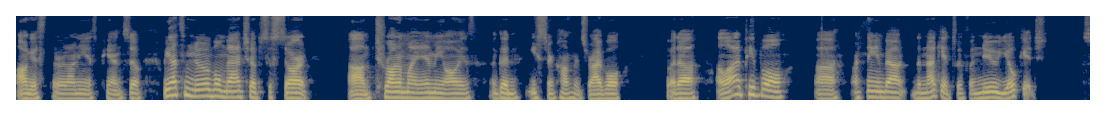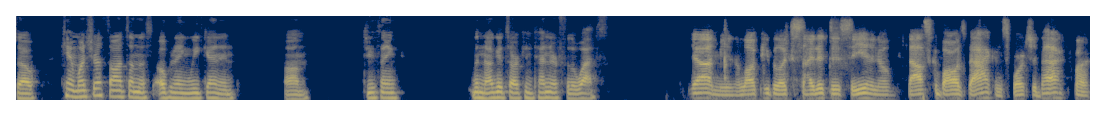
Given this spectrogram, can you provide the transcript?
August 3rd on ESPN. So we got some notable matchups to start. Um, Toronto, Miami, always a good Eastern Conference rival, but uh, a lot of people uh, are thinking about the Nuggets with a new Jokic. So, Cam, what's your thoughts on this opening weekend, and um, do you think the Nuggets are contender for the West? Yeah, I mean, a lot of people are excited to see, you know, basketball is back and sports are back, but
